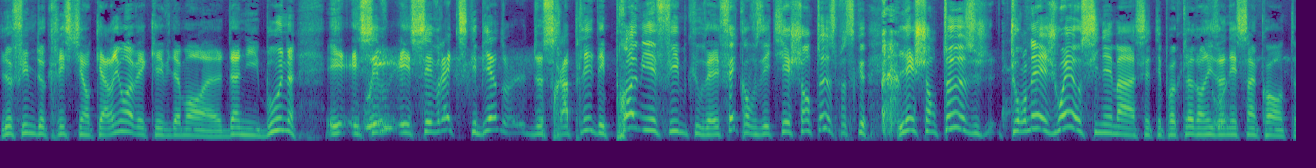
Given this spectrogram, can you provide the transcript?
le film de Christian Carion, avec évidemment euh, Danny Boone. Et, et c'est Oui. et c'est vrai que ce qui est bien de, de se rappeler des premiers films que vous avez fait quand vous étiez chanteuse, parce que les chanteuses tournaient et jouaient au cinéma à cette époque-là, dans les années 50.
